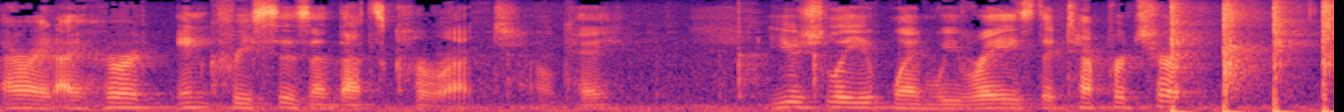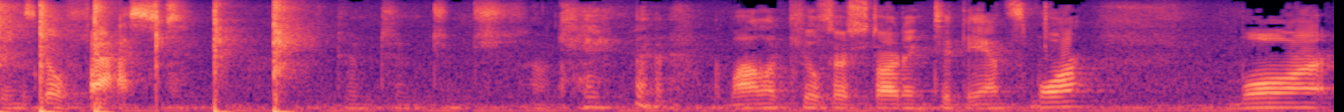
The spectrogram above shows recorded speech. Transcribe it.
All right, I heard increases, and that's correct, okay? Usually when we raise the temperature, things go fast. Okay, the molecules are starting to dance more. More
